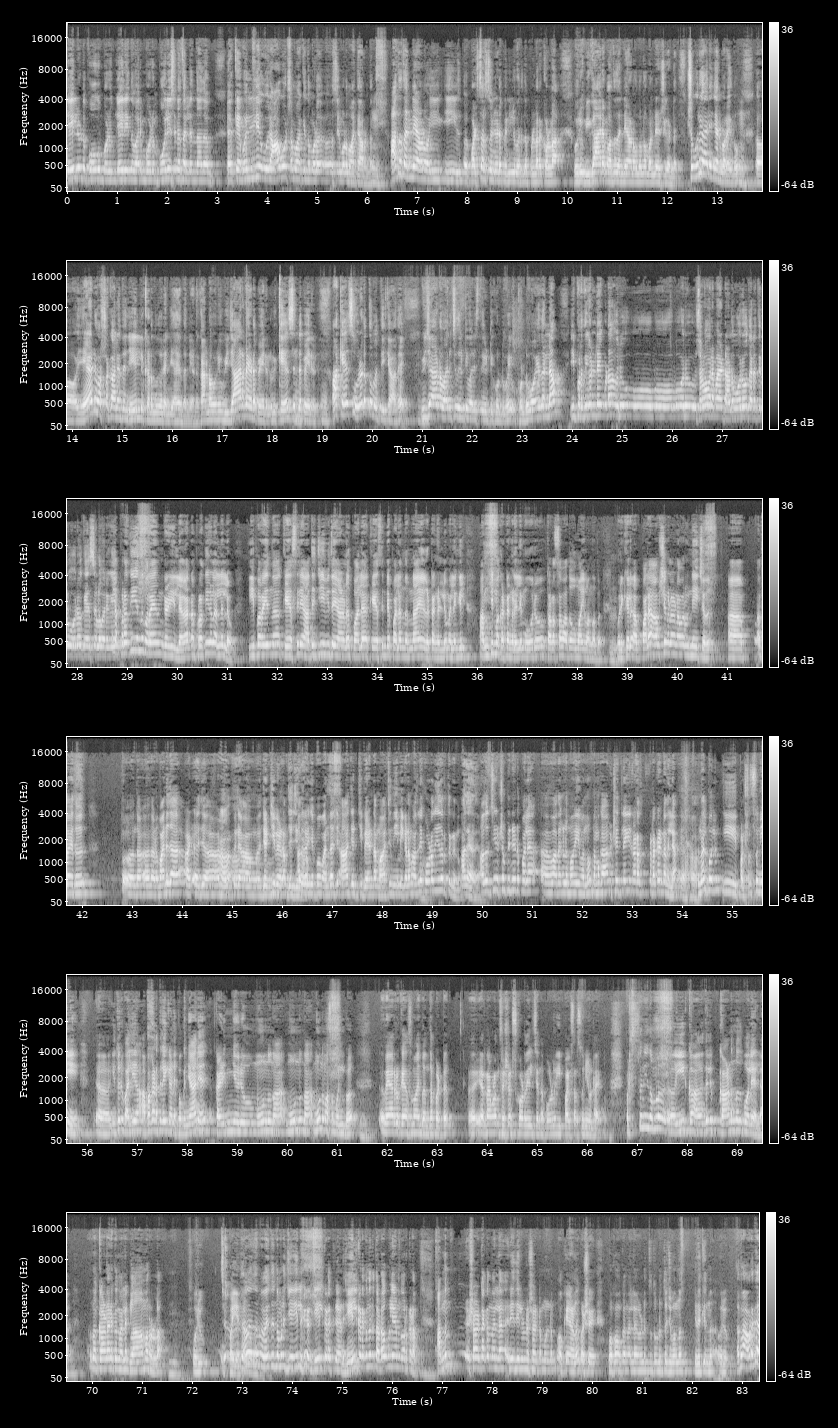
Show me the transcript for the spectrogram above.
ജയിലിലോട്ട് പോകുമ്പോഴും ജയിലിൽ നിന്ന് വരുമ്പോഴും പോലീസിനെ തല്ലുന്നതും ഒക്കെ വലിയ ഒരു ആഘോഷമാക്കി നമ്മൾ സിനിമകൾ മാറ്റാറുണ്ട്. അത് തന്നെയാണോ ഈ ഈ പൾസർ സുനിയുടെ പിന്നിൽ വരുന്ന പിള്ളേർക്കുള്ള ഒരു വികാരം അത് തന്നെയാണോ എന്നുള്ള മണ്ണേഷിക്കുണ്ട് പക്ഷെ ഒരു കാര്യം ഞാൻ പറയുന്നു. ഏഴ് വർഷക്കാലത്ത് ജയിലിൽ കിടന്നത് ഒരു അന്യായം തന്നെയാണ്. കാരണം ഒരു വിചാരണയുടെ പേരിൽ ഒരു കേസിന്റെ പേരിൽ ആ കേസ് ഒരിടത്തും എത്തിക്കാതെ വിചാരണ വലിച്ചു നീട്ടി വലിച്ചു നീട്ടി കൊണ്ടുപോയി കൊണ്ടുപോയതെല്ലാം ഈ പ്രതികളുടെയും കൂടെ ഒരു ഒരു ശ്രമഫലമായിട്ടാണ് ഓരോ തരത്തിലും ഓരോ കേസുകൾ വരിക വരികയും പ്രതി എന്ന് പറയാൻ കഴിയില്ല. കാരണം പ്രതികളല്ലല്ലോ. ഈ പറയുന്ന കേസിലെ അതിജീവിതയാണ് പല കേസിന്റെ പല നിർണായക ഘട്ടങ്ങളിലും അല്ലെങ്കിൽ അന്തിമ ഘട്ടങ്ങളിലും ഓരോ തടസ്സവാദവുമായി വന്നത്. ഒരിക്കൽ പല ആവശ്യങ്ങളാണ് അവർ ഉന്നയിച്ചത്. അതായത് എന്താ എന്താണ് വനിത പിന്നെ ജഡ്ജി വേണം. ജഡ്ജി അത് കഴിഞ്ഞപ്പോൾ വനിതാ ആ ജഡ്ജി വേണ്ട മാറ്റി നിയമിക്കണം. അതിനെ കോടതി എതിർത്തിരുന്നു. അതെ അതെ. അതിനുശേഷം പിന്നീട് പല വാദങ്ങളുമായി വന്നു. നമുക്ക് ആ വിഷയത്തിലേക്ക് കട കടക്കേണ്ടതില്ല. എന്നാൽ പോലും ഈ പൾസർ സുനി ഇതൊരു വലിയ അപകടത്തിലേക്കാണ് ഇപ്പോൾ. ഞാൻ കഴിഞ്ഞൊരു മൂന്ന് മൂന്ന് മൂന്ന് മാസം മുൻപ് വേറൊരു കേസുമായി ബന്ധപ്പെട്ട് എറണാകുളം സെഷൻസ് കോടതിയിൽ ചെന്നപ്പോൾ ഈ പൾസർ സുനി ഉണ്ടായിരുന്നു. പൾസർ സുനി നമ്മൾ ഈ ഇതിൽ കാണുന്നത് പോലെയല്ല. കാണാനൊക്കെ നല്ല ഗ്ലാമറുള്ള ഒരു പയ്യൻ അതായത് നമ്മൾ ജയിൽ ജയിൽ കിടക്കുകയാണ്. ജയിൽ കിടക്കുന്ന ഒരു തടവ് പുള്ളിയാണെന്ന് ഓർക്കണം. അന്നും ഷർട്ടൊക്കെ നല്ല രീതിയിലുള്ള ഷർട്ടും മുണ്ടും ഒക്കെയാണ്. പക്ഷേ മുഖമൊക്കെ നല്ല വെളുത്ത് തുടുത്ത് ചുമന്ന് ഇരിക്കുന്ന ഒരു അപ്പൊ അവർക്ക്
